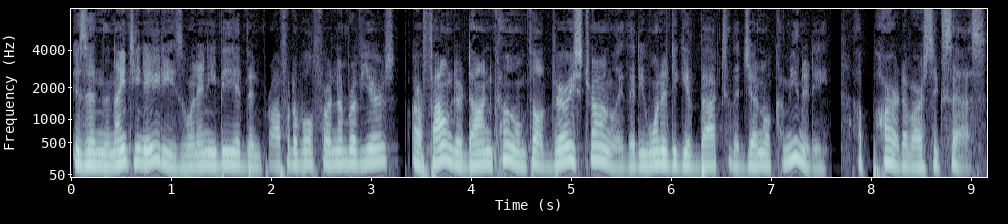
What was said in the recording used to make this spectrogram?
is in the 1980s when NEB had been profitable for a number of years. Our founder, Don Comb, felt very strongly that he wanted to give back to the general community a part of our success.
